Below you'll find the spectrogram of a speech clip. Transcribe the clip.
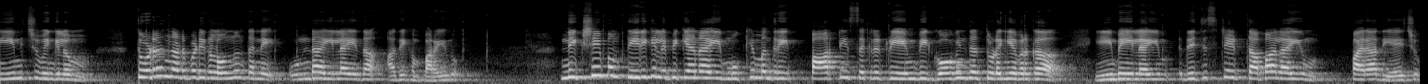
നിയമിച്ചുവെങ്കിലും തുടർ നടപടികളൊന്നും തന്നെ ഉണ്ടായില്ല എന്ന് അദ്ദേഹം പറയുന്നു. നിക്ഷേപം തിരികെ ലഭിക്കാനായി മുഖ്യമന്ത്രി party secretary M V Govindan തുടങ്ങിയവർക്ക് ഇമെയിലായും രജിസ്റ്റേർഡ് തപാലായും പരാതി അയച്ചു.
